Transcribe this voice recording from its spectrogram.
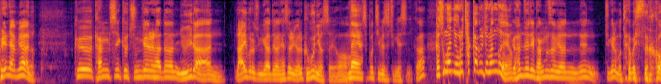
왜냐면 그 당시 그 중계를 하던 유일한 라이브로 중계하던 해설위원은 그분이었어요. 네. 스포티비에서 중계했으니까. 그러니까 순간적으로 착각을 좀 한 거예요. 그 한준희 박문성 위원은 중계를 못 하고 있었고,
